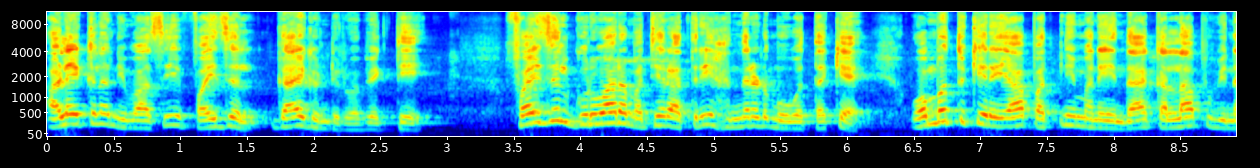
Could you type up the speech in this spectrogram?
ಅಳೇಕಲ ನಿವಾಸಿ ಫೈಜಲ್ ಗಾಯಗೊಂಡಿರುವ ವ್ಯಕ್ತಿ. ಫೈಜಲ್ ಗುರುವಾರ ಮಧ್ಯರಾತ್ರಿ ಹನ್ನೆರಡು ಮೂವತ್ತಕ್ಕೆ ಒಂಬತ್ತು ಕೆರೆಯ ಪತ್ನಿ ಮನೆಯಿಂದ ಕಲ್ಲಾಪುವಿನ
